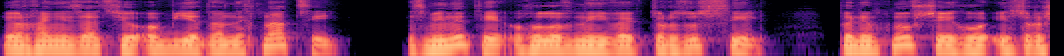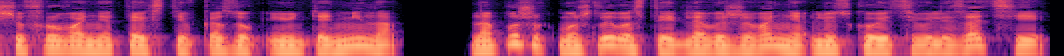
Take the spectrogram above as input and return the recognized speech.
і Організацію Об'єднаних Націй змінити головний вектор зусиль, перемкнувши його із розшифрування текстів казок Юнтяньміна на пошук можливостей для виживання людської цивілізації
